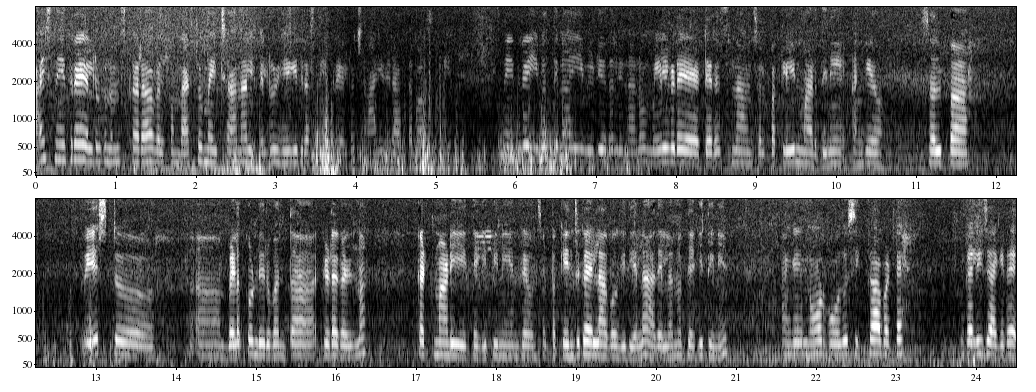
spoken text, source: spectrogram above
ಹಾಯ್ ಸ್ನೇಹಿತರೆ, ಎಲ್ರಿಗೂ ನಮಸ್ಕಾರ. Welcome back to my channel ಎಲ್ಲರೂ ಹೇಗಿದ್ದೀರಾ ಸ್ನೇಹಿತರೆ? ಎಲ್ಲರೂ ಚೆನ್ನಾಗಿದ್ದೀರಾ ಅಂತ ಭಾವಿಸ್ತೀನಿ. ಸ್ನೇಹಿತರೆ, ಇವತ್ತಿನ ಈ ವಿಡಿಯೋದಲ್ಲಿ ನಾನು ಮೇಲ್ಗಡೆ ಟೆರೆಸ್ನ ಒಂದು ಸ್ವಲ್ಪ ಕ್ಲೀನ್ ಮಾಡ್ತೀನಿ. ಹಂಗೆ ಸ್ವಲ್ಪ ವೇಸ್ಟ್ ಬೆಳ್ಕೊಂಡಿರುವಂಥ ಗಿಡಗಳನ್ನ ಕಟ್ ಮಾಡಿ ತೆಗಿತೀನಿ. ಅಂದರೆ ಒಂದು ಸ್ವಲ್ಪ ಕೆಂಜಗ ಎಲ್ಲ ಆಗೋಗಿದೆಯಲ್ಲ, ಅದೆಲ್ಲನೂ ತೆಗಿತೀನಿ. ಹಾಗೆ ನೋಡ್ಬೋದು ಸಿಕ್ಕಾಬಟ್ಟೆ ಗಲೀಜಾಗಿದೆ.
